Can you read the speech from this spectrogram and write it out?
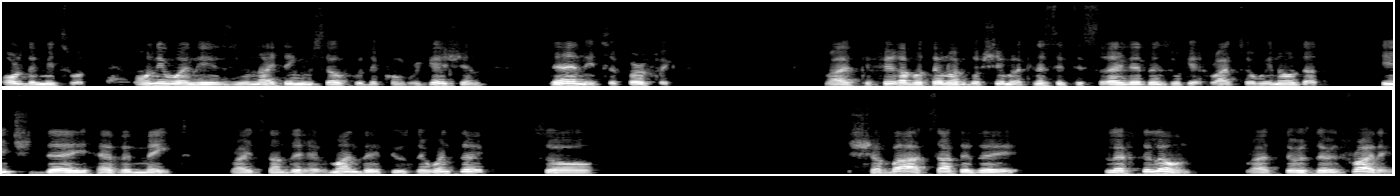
all the mitzvot. Only when he's uniting himself with the congregation then it's a perfect. Right? Right? So we know that each day have a mate right sunday have monday tuesday wednesday so shabbat saturday left alone right thursday and friday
